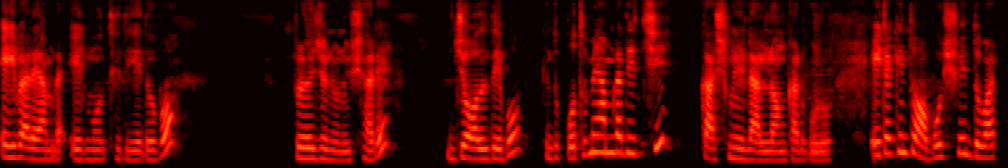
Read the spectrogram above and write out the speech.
এইবারে আমরা এর মধ্যে দিয়ে দেবো। প্রয়োজন অনুসারে জল দেব। কিন্তু প্রথমে আমরা দিচ্ছি কাশ্মীরি লাল লঙ্কার গুঁড়ো। এটা কিন্তু অবশ্যই দেওয়ার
